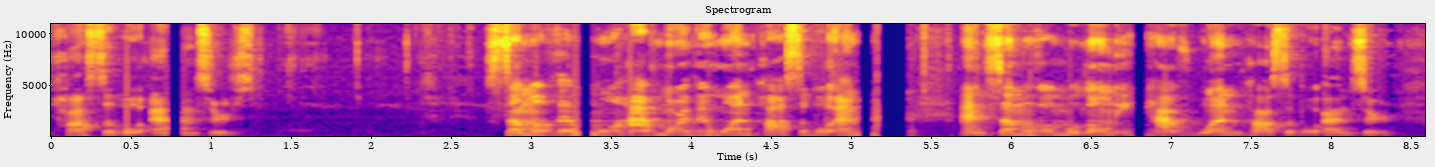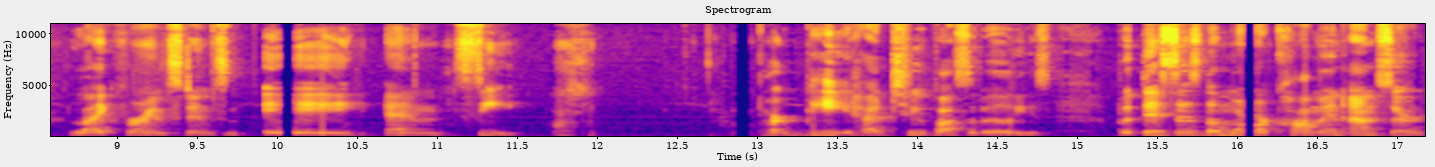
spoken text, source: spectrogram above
possible answers. Some of them will have more than one possible answer, and some of them will only have one possible answer, like for instance, A and C. Part B had two possibilities. But this is the more common answer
